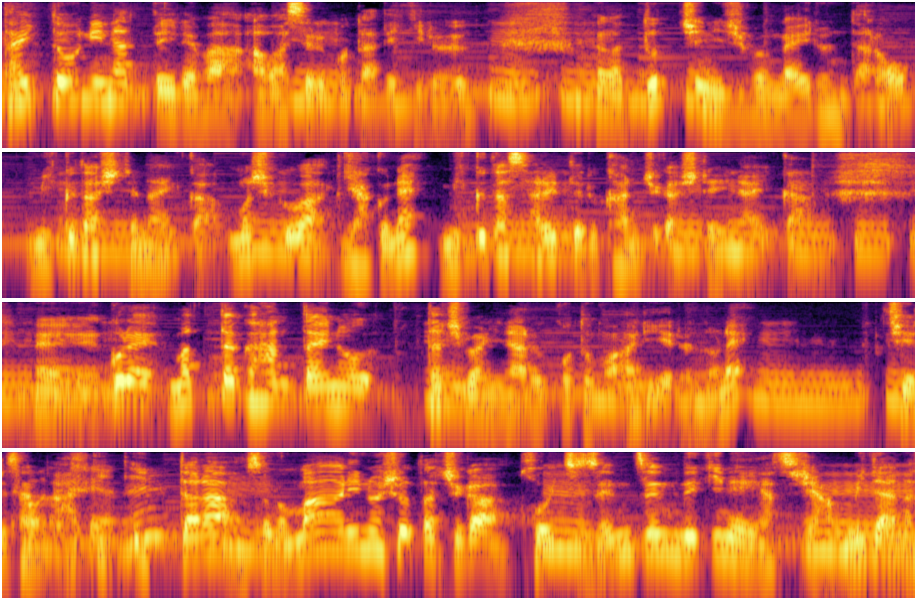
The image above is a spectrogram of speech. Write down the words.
対等になっていれば合わせることはできる。だからどっちに自分がいるんだろう見下してないか、もしくは逆ね、見下されてる感じがしていないか。えーこれ全く反対の立場になることもあり得るのね。千恵さんが言ったら、その周りの人たちが、こいつ全然できねえやつじゃん、みたいな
